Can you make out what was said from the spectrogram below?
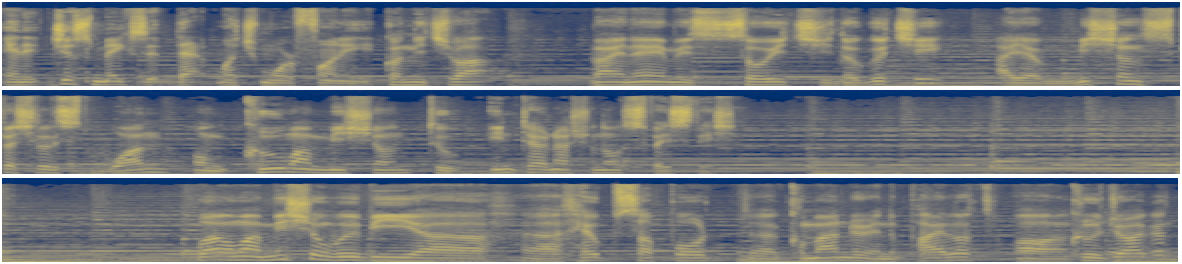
and it just makes it that much more funny. Konnichiwa. My name is Soichi Noguchi. I am Mission Specialist 1 on Crew 1 mission to International Space Station. Well, my mission will be uh, uh, help support the commander and the pilot on Crew Dragon.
